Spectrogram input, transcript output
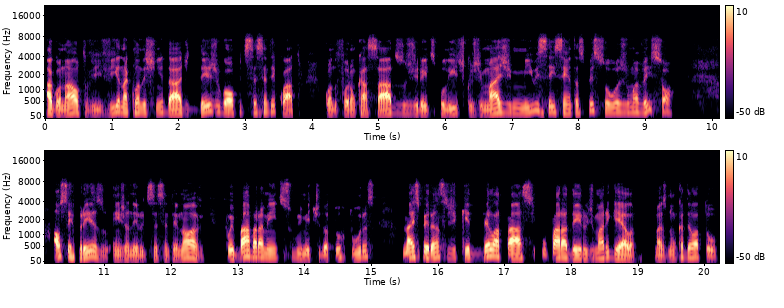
Agonalto vivia na clandestinidade desde o golpe de 64, quando foram cassados os direitos políticos de mais de 1.600 pessoas de uma vez só. Ao ser preso, em janeiro de 69, foi barbaramente submetido a torturas na esperança de que delatasse o paradeiro de Marighella, mas nunca delatou.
